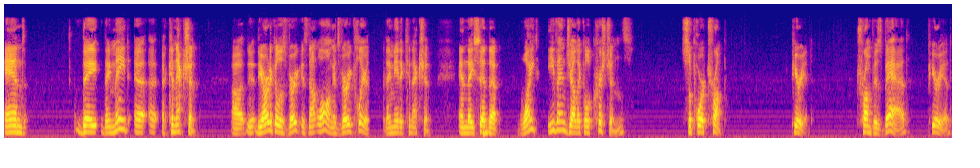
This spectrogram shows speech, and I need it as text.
and they they made a, a, a connection. Uh, the, the article is very is not long; it's very clear. They made a connection, and they said that white evangelical Christians support Trump. Period. Trump is bad. Period.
